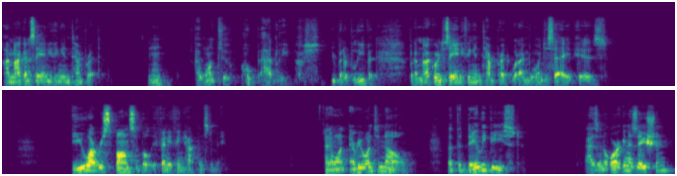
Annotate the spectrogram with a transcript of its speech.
I'm not going to say anything intemperate. Hmm? I want to. Oh, badly. you better believe it. But I'm not going to say anything intemperate. What I'm going to say is, you are responsible if anything happens to me. And I want everyone to know that the Daily Beast, as an organization,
